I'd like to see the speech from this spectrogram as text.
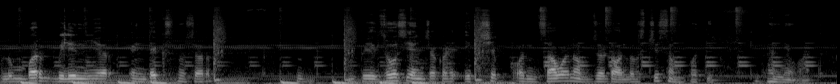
ब्लूमबर्ग बिलेनियर इंडेक्सनुसार बेझोस यांच्याकडे एकशे पंचावन्न अब्ज डॉलर्सची संपत्ती. धन्यवाद.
